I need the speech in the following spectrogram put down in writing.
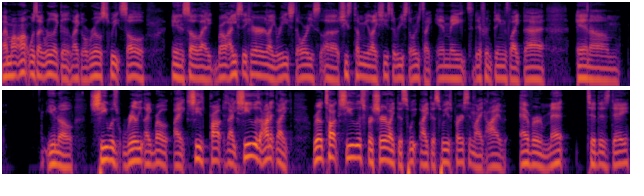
like my aunt was like really like a like a real sweet soul. And so like bro, I used to hear her like read stories. Uh she used to tell me like she used to read stories like inmates, different things like that. And um you know, she was really like bro, like she's probably like she was on it like real talk, she was for sure like the sweet like the sweetest person like I've ever met to this day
